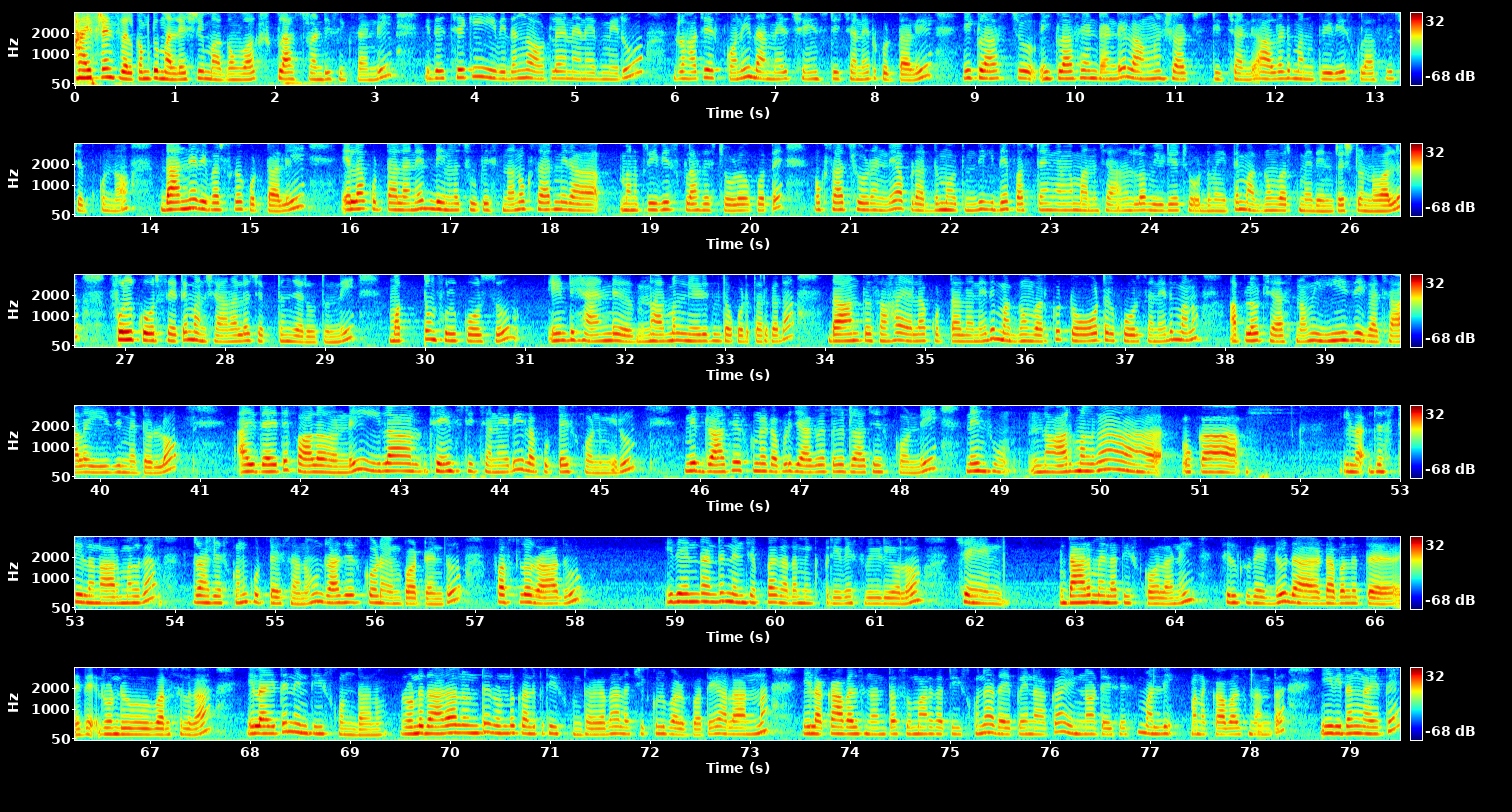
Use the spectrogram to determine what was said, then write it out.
Hi friends welcome to Malleshri Maggam works class twenty six అండి. ఇది వచ్చేకి ఈ విధంగా అవుట్లైన్ అనేది మీరు డ్రా చేసుకొని దాని మీద చైన్ స్టిచ్ అనేది కుట్టాలి. ఈ క్లాస్ చూ ఈ క్లాస్ ఏంటంటే లాంగ్ అండ్ షార్ట్ స్టిచ్ అండి. ఆల్రెడీ మనం ప్రీవియస్ క్లాస్లో చెప్పుకున్నాం. దాన్నే రివర్స్గా కుట్టాలి. ఎలా కుట్టాలనేది దీనిలో చూపిస్తున్నాను. ఒకసారి మీరు మన ప్రీవియస్ క్లాసెస్ చూడకపోతే ఒకసారి చూడండి అప్పుడు అర్థమవుతుంది. ఇదే ఫస్ట్ టైం కనుక మన ఛానల్లో వీడియో చూడడం అయితే మగ్గం వర్క్ మీద ఇంట్రెస్ట్ ఉన్నవాళ్ళు ఫుల్ కోర్స్ అయితే మన ఛానల్లో చెప్తాం జరుగుతుంది. మొత్తం ఫుల్ కోర్సు ఏంటి హ్యాండ్ నార్మల్ నీడిలతో కుడతారు కదా దాంతో సహా ఎలా కుట్టాలనేది మగ్గం వరకు టోటల్ కోర్స్ అనేది మనం అప్లోడ్ చేస్తున్నాము ఈజీగా చాలా ఈజీ మెథడ్లో. అదైతే ఫాలో అవ్వండి. ఇలా చైన్ స్టిచ్ అనేది ఇలా కుట్టేసుకోండి మీరు. మీరు డ్రా చేసుకునేటప్పుడు జాగ్రత్తగా డ్రా చేసుకోండి. నేను నార్మల్గా ఒక ఇలా జస్ట్ ఇలా నార్మల్గా డ్రా చేసుకొని కుట్టేశాను. డ్రా చేసుకోవడం ఇంపార్టెంట్. ఫస్ట్లో రాదు. ఇదేంటంటే నేను చెప్పా కదా మీకు ప్రీవియస్ వీడియోలో చే దారం ఎలా తీసుకోవాలని సిల్క్ థ్రెడ్ డ డబల్ ఇదే రెండు వరుసలుగా ఇలా అయితే నేను తీసుకుంటాను. రెండు దారాలు ఉంటే రెండు కలిపి తీసుకుంటారు కదా అలా చిక్కులు పడిపోతాయి. అలా అన్న ఇలా కావాల్సినంత సుమారుగా తీసుకుని అది అయిపోయినాక ఇన్నోట్ వేసేసి మళ్ళీ మనకు కావాల్సినంత ఈ విధంగా అయితే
